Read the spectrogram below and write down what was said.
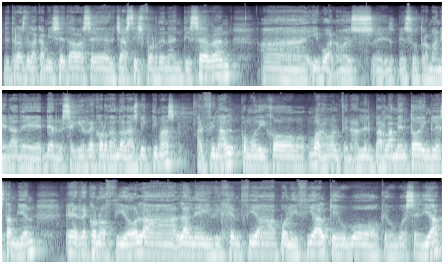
detrás de la camiseta va a ser Justice for the 97, ah, y bueno, es, es- es otra manera de, de seguir recordando a las víctimas. Al final, como dijo, bueno, al final el Parlamento inglés también eh, reconoció la, la negligencia policial que hubo, que hubo ese día.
